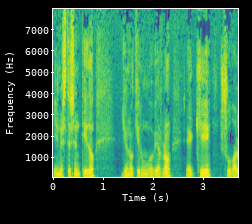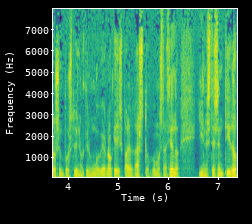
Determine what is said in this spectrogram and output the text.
Y en este sentido, yo no quiero un gobierno eh, que suba los impuestos y no quiero un gobierno que dispare el gasto, como está haciendo. Y en este sentido,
